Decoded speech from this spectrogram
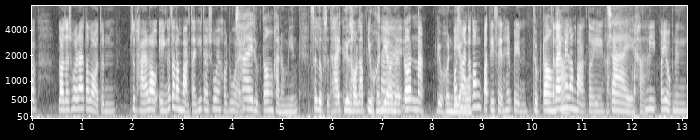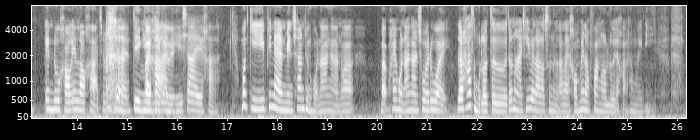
เราจะช่วยได้ตลอดจน สุดท้ายแล้วเราเองก็จะลำบากใจที่จะช่วยเขาด้วย ใช่ถูกต้องค่ะน้องมิ้น สรุปสุดท้ายคือเรารับอยู่คนเดียวใช่แล้วก็หนักอยู่คนเพราะเดียวฉะนั้นก็ต้องปฏิเสธให้เป็นถูกต้องจะได้ค่ไม่ลำบากตัวเองค่ะ ใช่ค่ะ มีประโยคนึงเอ็นดูเขาเอ็นเราขาดใช่ไหมคะพี่แนนจริงเลแบยบค่ะนี้อันเลยนี้ใช่ค่ะ เมื่อกี้พี่แนนเมนชั่นถึงหัวหน้างานว่า แบบให้หัวหน้างานช่วยด้วย แล้วถ้าสมมติเราเจอเจ้านายที่เวลาเราเสนออะไรเขาไม่รับฟังเราเลยอะค่ะทำไงดี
